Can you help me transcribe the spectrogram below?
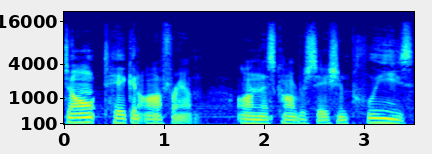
don't take an off ramp on this conversation. Please,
